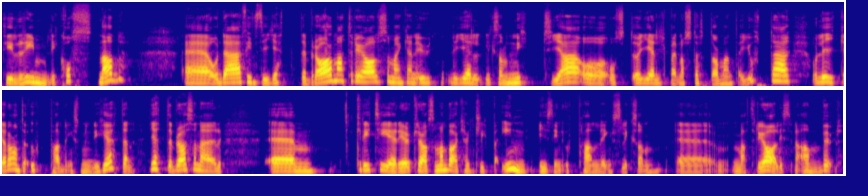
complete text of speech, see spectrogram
till rimlig kostnad. Eh, och där finns det jättebra material som man kan ut, liksom nyttja och, och, och, hjälpa en och stötta om man inte har gjort det här. Och likadant har Upphandlingsmyndigheten. Jättebra sådana här eh, kriterier och krav som man bara kan klippa in i sin upphandlingsmaterial liksom, eh, i sina anbud.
